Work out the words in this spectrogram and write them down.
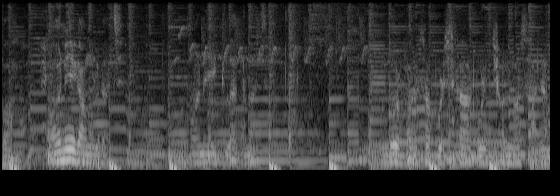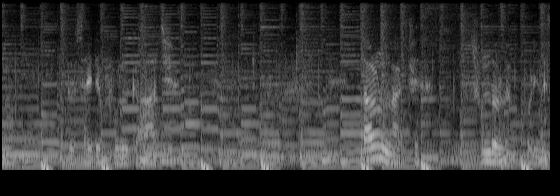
বাহ, অনেক আঙুর গাছ, অনেক লাগানো আছে। সুন্দরভাবে সব পরিষ্কার, পরিচ্ছন্ন, সাজানো। দু সাইডে ফুল, গাছ। দারুণ লাগছে। সুন্দর পরিবেশ।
